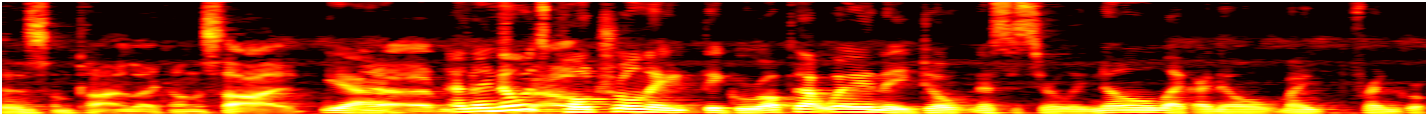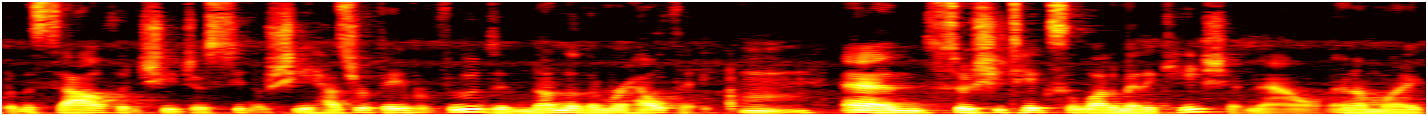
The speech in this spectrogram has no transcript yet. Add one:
So- sometimes like on the side. yeah. yeah and I know it's cultural and they, they grew up that way and they don't necessarily know. Like I know my friend grew up in the South and she just, you know, she has her favorite foods and none of them are healthy. Hmm. And so she takes a lot of medication now. And I'm like,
